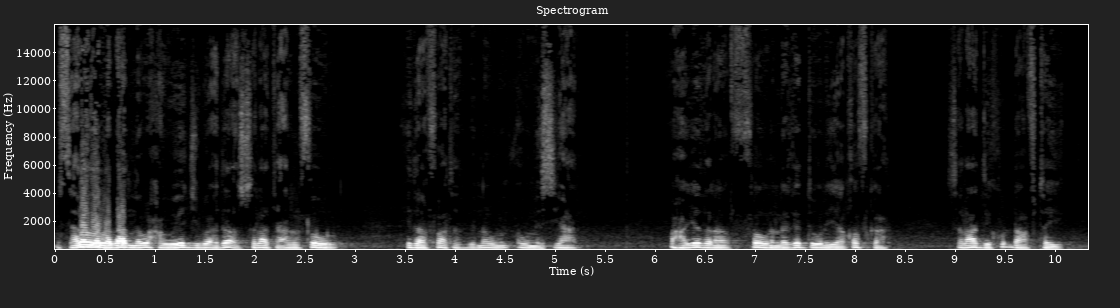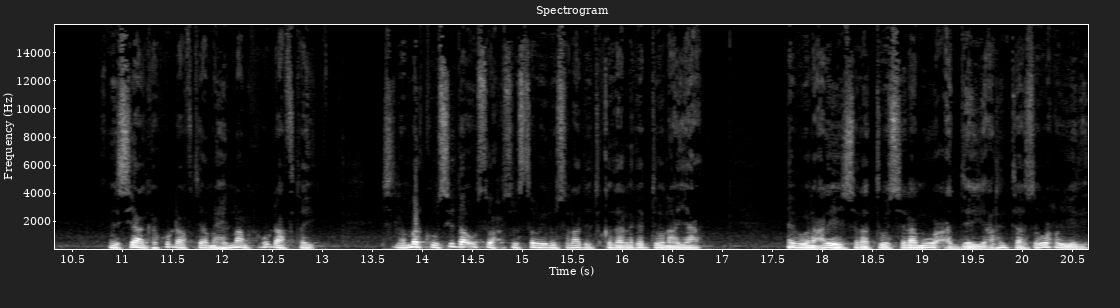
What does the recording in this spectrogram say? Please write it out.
masalada labaadna waxa weye yajibu adaa asalaati cala alfawr idaa faatat binowmin aw nisyaan waxaa iyadana fawran laga doonayaa qofka salaadii ku dhaaftay nisyaanka ku dhaaftay ama hilmaamka ku dhaaftay isla markuu sidaa u soo xusuustaba inuu salaaddii tukada laga doonayaa. Nabiguna calayhi الsalaatu wasalaam wuu cadeeyey arrintaasoo wuxuu yihi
